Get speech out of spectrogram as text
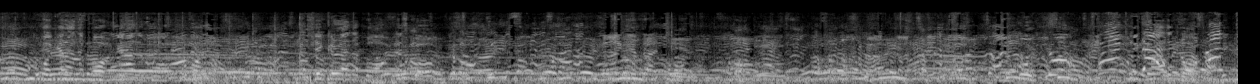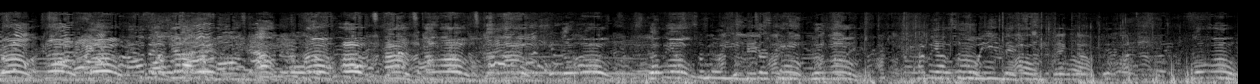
Come on, get out the pot, get out the pot, come on. Take her out the pot, let's go. Can I give that to you? Go, go, go Get out out. Out, out, out, go out, go out, go out, go out, go out, go out. Can we have some more units? Go out.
